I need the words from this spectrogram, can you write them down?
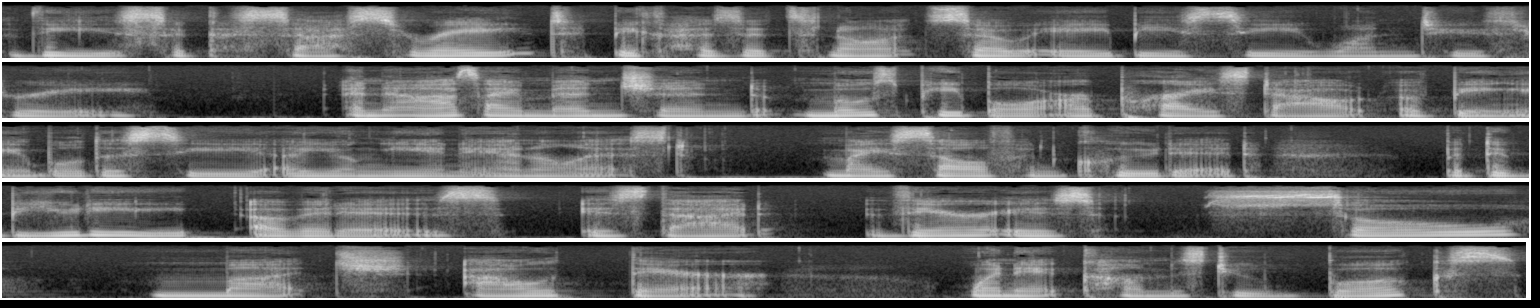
the success rate because it's not so ABC one, two, three. And as I mentioned, most people are priced out of being able to see a Jungian analyst, myself included. But the beauty of it is, is that there is so much out there when it comes to books.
